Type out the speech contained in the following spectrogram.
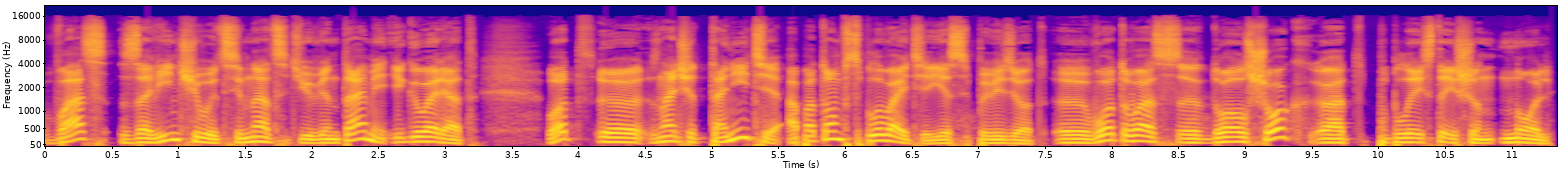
вас завинчивают 17 винтами и говорят, вот, э, значит, тоните, а потом всплывайте, если повезет. Э, вот у вас э, DualShock от PlayStation 0,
